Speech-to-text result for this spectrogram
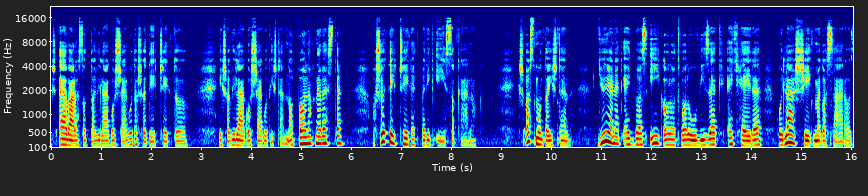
és elválasztotta a világosságot a sötétségtől. És a világosságot Isten nappalnak nevezte, a sötétséget pedig éjszakának. És azt mondta Isten, gyűjjenek egybe az ég alatt való vizek egy helyre, hogy lássék meg a száraz.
